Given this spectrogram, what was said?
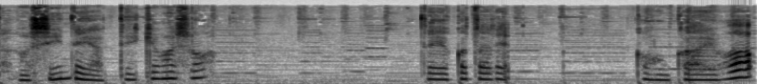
楽しんでやっていきましょう。ということで、今回は、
